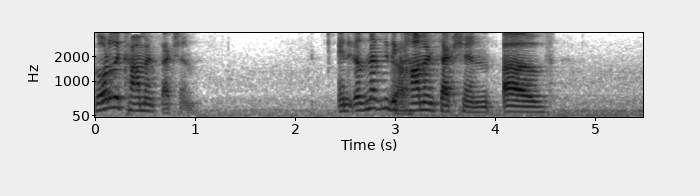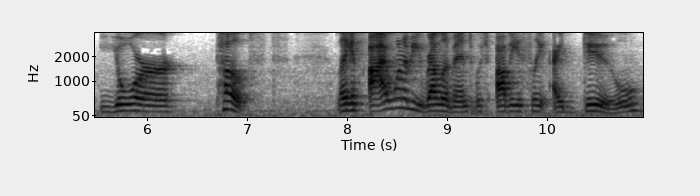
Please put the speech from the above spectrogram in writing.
go to the comment section, and it doesn't have to be the Yeah. comment section of your posts. Like if I want to be relevant, which obviously I do,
